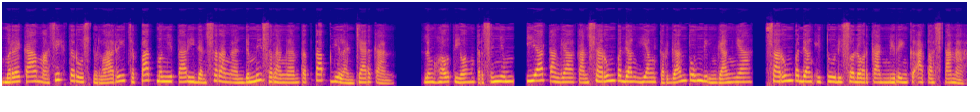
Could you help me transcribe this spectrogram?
mereka masih terus berlari cepat mengitari dan serangan demi serangan tetap dilancarkan. Leng Hao Tiong tersenyum, ia tanggalkan sarung pedang yang tergantung di pinggangnya, sarung pedang itu disodorkan miring ke atas tanah.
